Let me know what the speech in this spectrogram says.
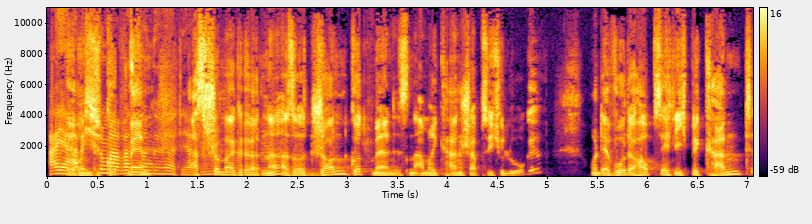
Ah ja, habe ich schon Goodman, mal was von gehört, ja. Hast du schon mal gehört, ne? Also John Goodman ist ein amerikanischer Psychologe und er wurde hauptsächlich bekannt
